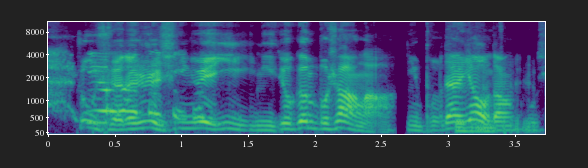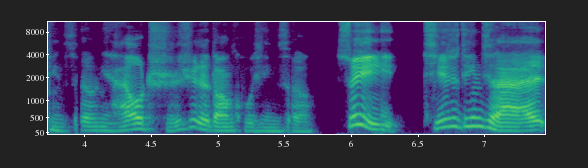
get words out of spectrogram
数学的日新月异，你就跟不上了。你不但要当苦行僧，你还要持续的当苦行僧。所以其实听起来，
